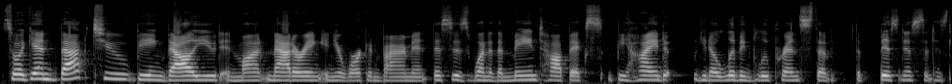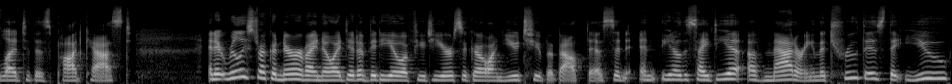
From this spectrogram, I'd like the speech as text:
So, again, back to being valued and mattering in your work environment. This is one of the main topics behind, you know, Living Blueprints, the, the business that has led to this podcast. And it really struck a nerve. I know I did a video a few years ago on YouTube about this and and you know this idea of mattering. And the truth is that you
